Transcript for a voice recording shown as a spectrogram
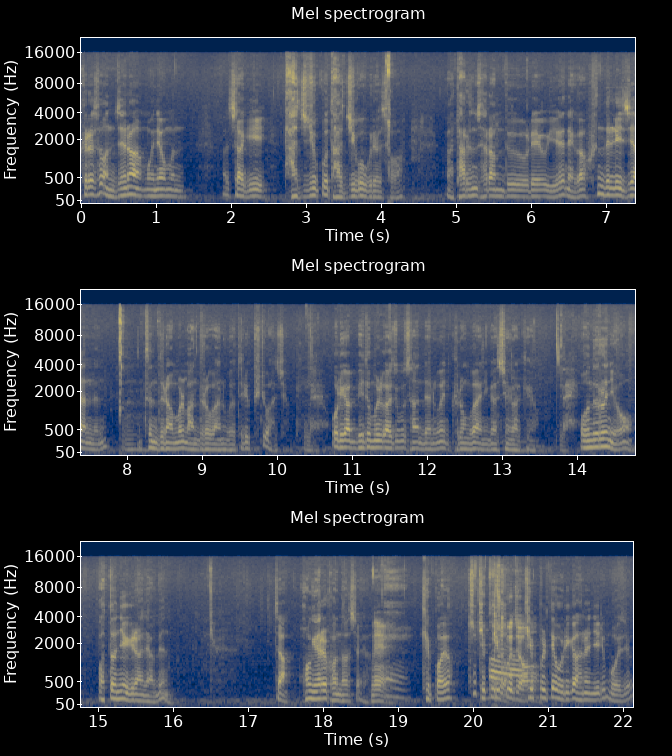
그래서 언제나 뭐냐면 자기 다지고 다지고 그래서 다른 사람들에 의해 내가 흔들리지 않는 든든함을 만들어가는 것들이 필요하죠. 네. 우리가 믿음을 가지고 산다는 건 그런 거 아닌가 생각해요. 네. 오늘은요 어떤 얘기를 하냐면 자 홍해를 건넜어요. 네. 네. 기뻐요? 기뻐요. 기쁘죠. 기쁠 때 우리가 하는 일이 뭐죠?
